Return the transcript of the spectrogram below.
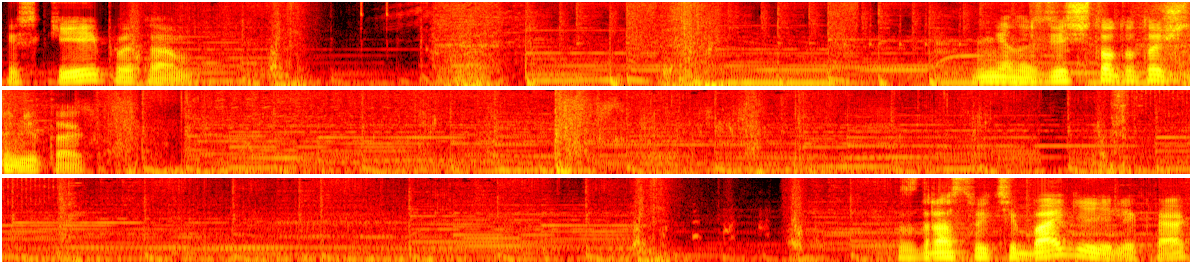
эскейпы там. Не, ну здесь что-то точно не так. Здравствуйте, баги, или как?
